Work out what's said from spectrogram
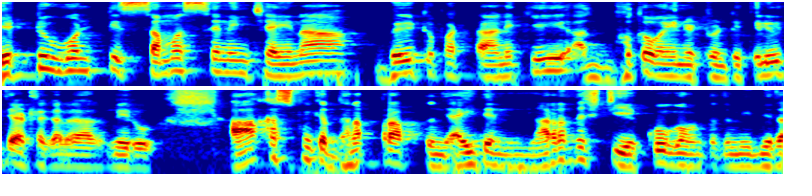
ఎటువంటి సమస్య నుంచి అయినా బయటపడటానికి అద్భుతమైనటువంటి తెలివితేటలు గల మీరు ఆకస్మిక ధనప్రాప్తి ఉంది అయితే నరదృష్టి ఎక్కువగా ఉంటుంది మీ మీద.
